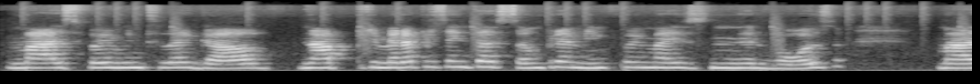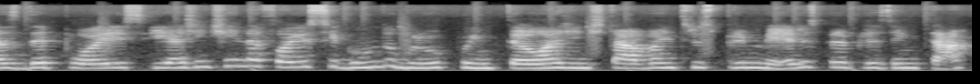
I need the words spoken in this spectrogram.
mas foi muito legal. Na primeira apresentação, para mim, foi mais nervoso, mas depois. E a gente ainda foi o segundo grupo, então a gente estava entre os primeiros para apresentar.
